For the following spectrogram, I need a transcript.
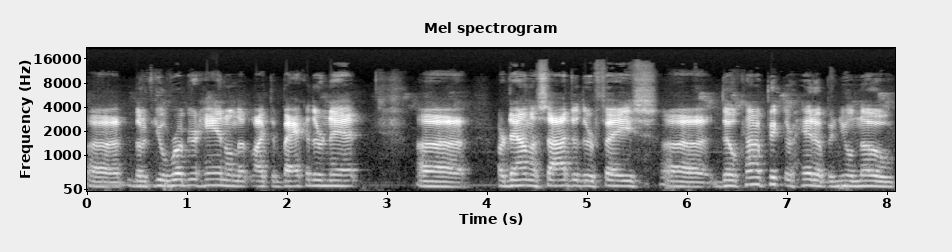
Uh, but if you'll rub your hand on the like the back of their net uh, or down the sides of their face, uh, they'll kind of pick their head up, and you'll know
